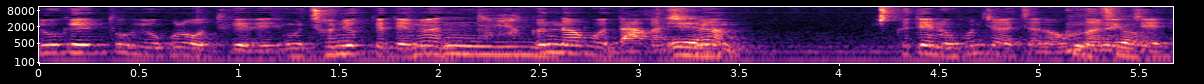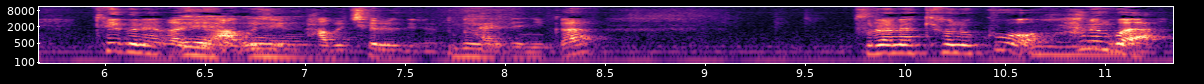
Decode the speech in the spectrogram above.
요게 또 요걸 어떻게 해야 되지? 그럼 저녁 때 되면 다 음. 끝나고 나가시면 그때는 혼자였잖아. 엄마는 그렇죠. 이제 퇴근해가지고 예, 아버지 예. 밥을 차려드리러 또 네. 가야 되니까 불 하나 켜놓고 음. 하는 거야.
